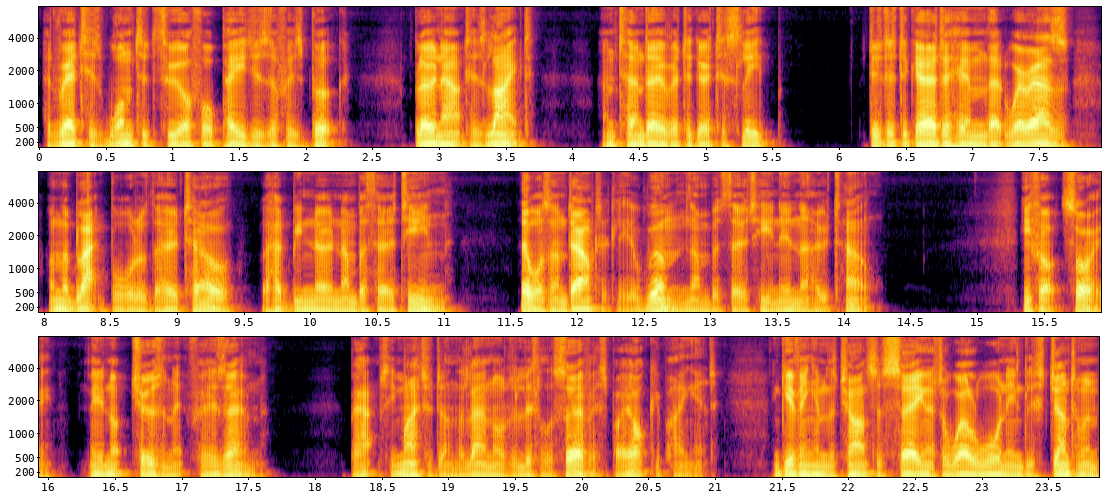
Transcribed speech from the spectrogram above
had read his wonted three or four pages of his book, blown out his light, and turned over to go to sleep. Did it occur to him that whereas on the blackboard of the hotel there had been no number thirteen, there was undoubtedly a room number thirteen in the hotel? He felt sorry he had not chosen it for his own. Perhaps he might have done the landlord a little service by occupying it, and giving him the chance of saying that a well-worn English gentleman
